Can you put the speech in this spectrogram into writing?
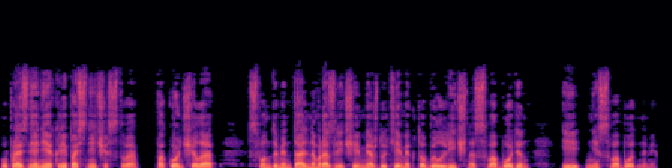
Упразднение крепостничества покончило с фундаментальным различием между теми, кто был лично свободен, и несвободными.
